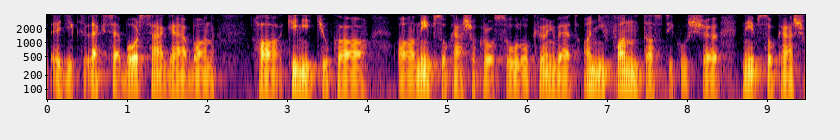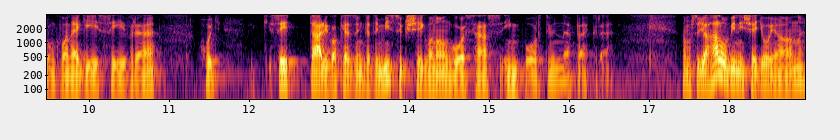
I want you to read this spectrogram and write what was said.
egyik legszebb országában, ha kinyitjuk a, a népszokásokról szóló könyvet, annyi fantasztikus népszokásunk van egész évre, hogy széttárjuk a kezünket, hogy mi szükség van angol száz import ünnepekre. Na most ugye a Halloween is egy olyan,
